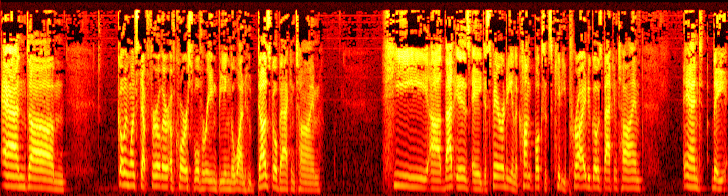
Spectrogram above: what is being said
And, um, going one step further, of course, Wolverine being the one who does go back in time, he, uh, that is a disparity in the comic books. It's Kitty Pryde who goes back in time. And they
